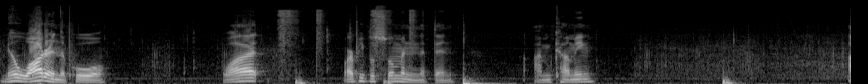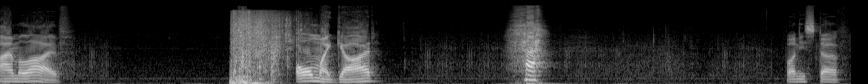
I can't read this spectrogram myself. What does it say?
No water in the pool. What? Why are people swimming in it then? I'm coming. I'm alive. Oh my god. Ha! Funny stuff.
